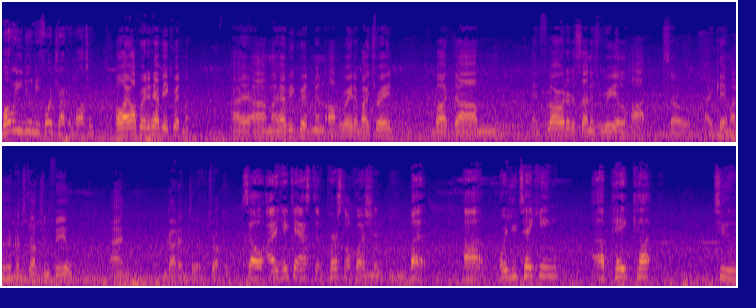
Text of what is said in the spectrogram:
what were you doing before trucking, Walter? Oh, I operated heavy equipment. I am a heavy equipment operator by trade, but um, in Florida the sun is real hot, so I came out of the construction field and got into trucking. So I hate to ask the personal question, Mm-hmm, but uh, were you taking a pay cut to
